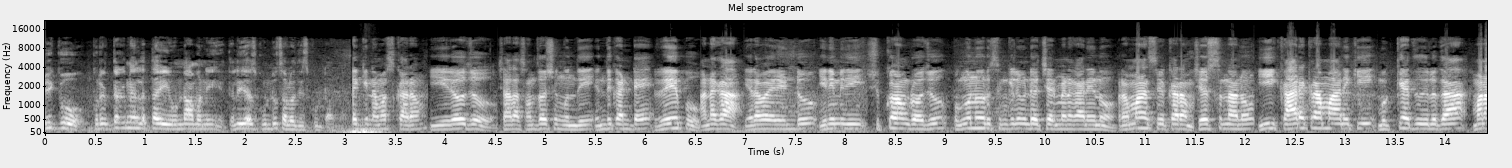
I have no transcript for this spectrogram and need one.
మీకు కృతజ్ఞత ఉన్నామని తెలియజేసుకుంటూ సెలవు తీసుకుంటాను నమస్కారం. ఈ రోజు చాలా సంతోషంగా ఉంది. ఎందుకంటే రేపు అనగా ఇరవై రెండు ఎనిమిది శుక్రవారం రోజు పుంగనూరు సింగిల్ విండో చైర్మన్గా నేను ప్రమాణ స్వీకారం చేస్తున్నాను. ఈ కార్యక్రమానికి ముఖ్య అతిథులుగా మన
